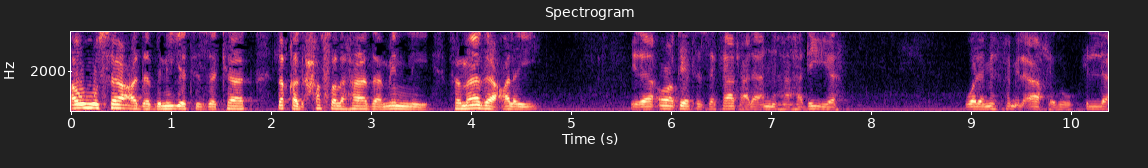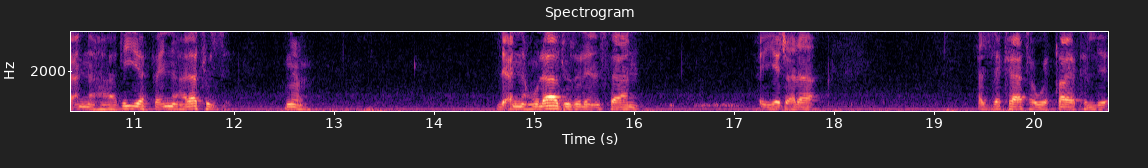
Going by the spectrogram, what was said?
أو مساعدة بنية الزكاة؟ لقد حصل هذا مني فماذا علي؟ إذا أعطيت الزكاة على أنها هدية ولم يفهم الآخذ إلا أنها هدية فإنها لا تجزي نعم. لأنه لا يجوز للإنسان أن يجعل الزكاة وقاية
